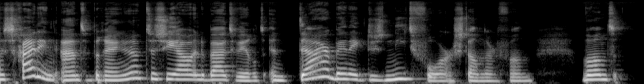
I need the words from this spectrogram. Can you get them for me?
scheiding aan te brengen tussen jou en de buitenwereld. En daar ben ik dus niet voorstander van. Want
